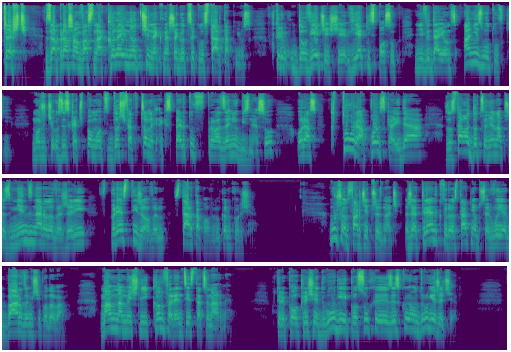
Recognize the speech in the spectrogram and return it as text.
Cześć! Zapraszam Was na kolejny odcinek naszego cyklu Startup News, w którym dowiecie się, w jaki sposób, nie wydając ani złotówki, możecie uzyskać pomoc doświadczonych ekspertów w prowadzeniu biznesu oraz która polska idea została doceniona przez międzynarodowe jury w prestiżowym startupowym konkursie. Muszę otwarcie przyznać, że trend, który ostatnio obserwuję, bardzo mi się podoba. Mam na myśli konferencje stacjonarne, które po okresie długiej posłuchy zyskują drugie życie.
